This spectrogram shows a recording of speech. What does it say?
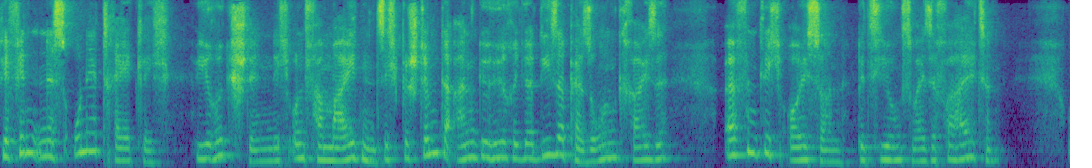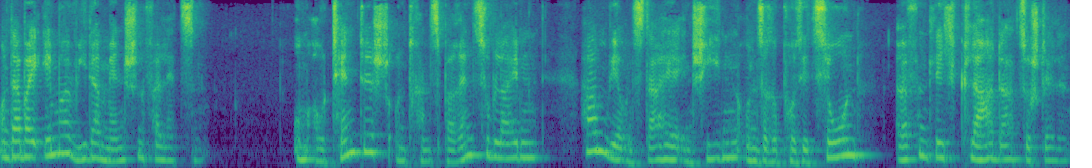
Wir finden es unerträglich, wie rückständig und vermeidend sich bestimmte Angehörige dieser Personenkreise öffentlich äußern bzw. verhalten und dabei immer wieder Menschen verletzen. Um authentisch und transparent zu bleiben, haben wir uns daher entschieden, unsere Position öffentlich klar darzustellen.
